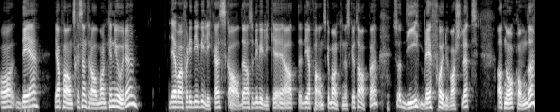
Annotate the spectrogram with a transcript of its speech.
Og det japanske sentralbanken gjorde, det var fordi de ville ikke ha skade, altså de ville ikke at de japanske bankene skulle tape. Så de ble forvarslet at nå kom det.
